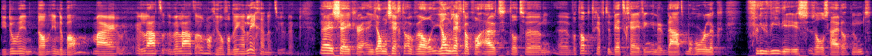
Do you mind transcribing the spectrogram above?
die doen we in- dan in de ban. Maar laten, we laten ook nog heel veel dingen liggen natuurlijk. Nee, zeker. En Jan, zegt ook wel, Jan legt ook wel uit dat we eh, wat dat betreft de wetgeving inderdaad behoorlijk fluïde is, zoals hij dat noemt.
